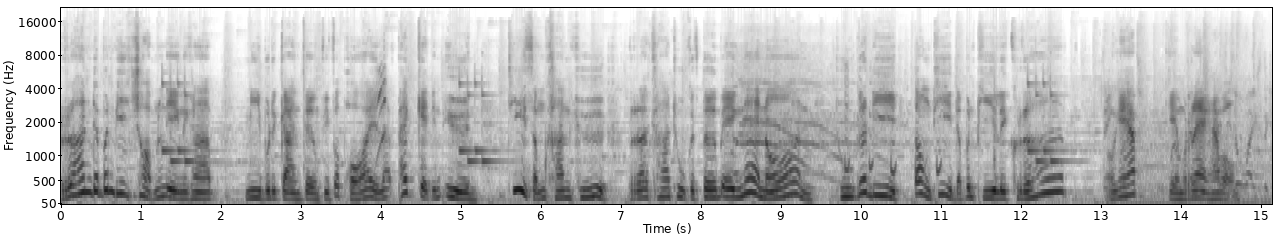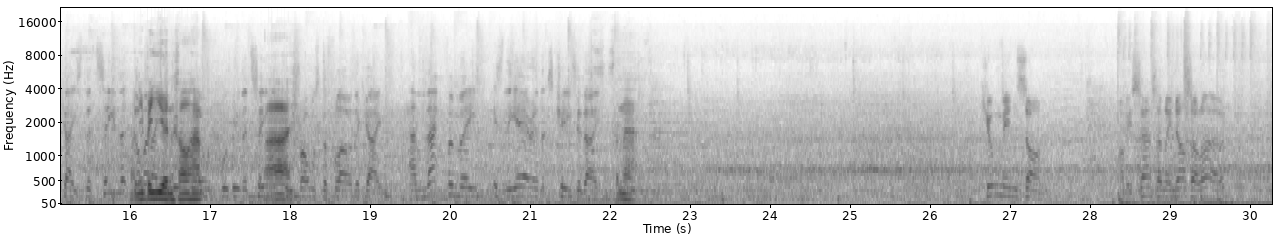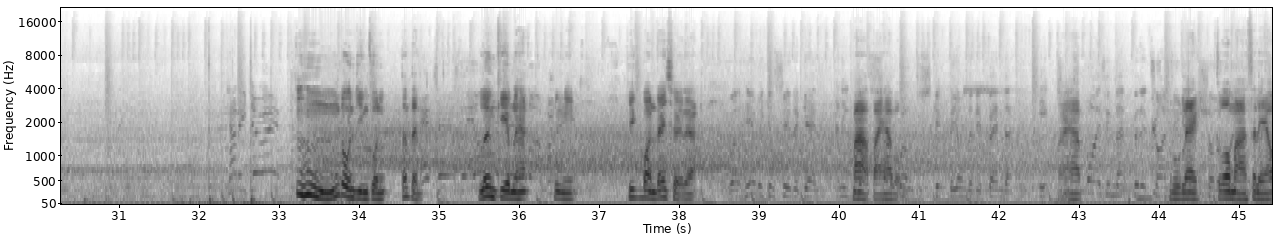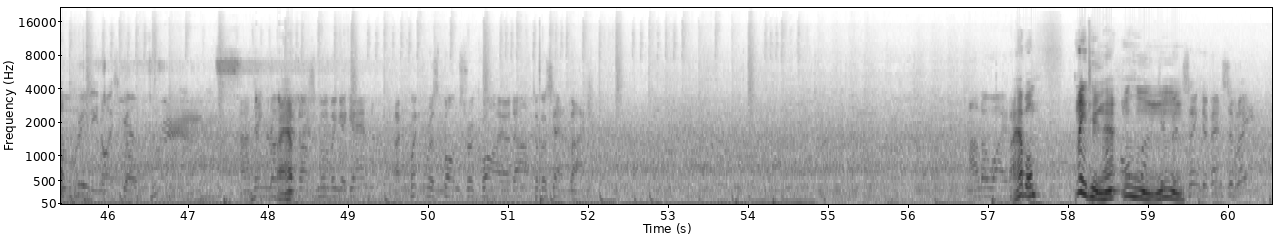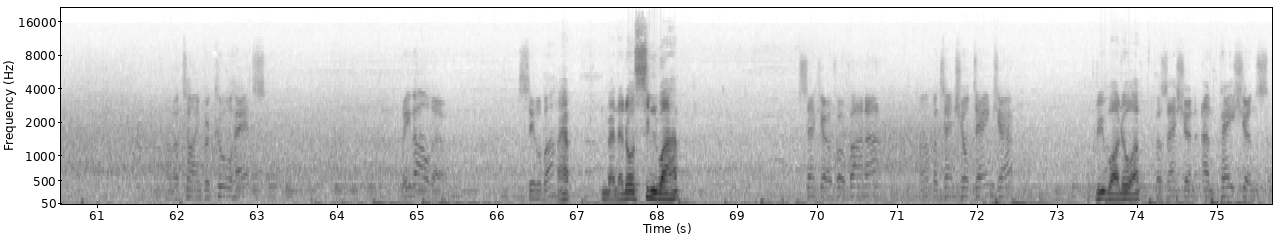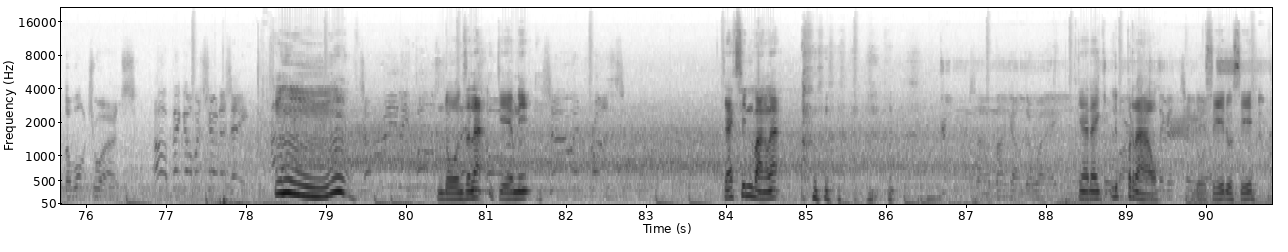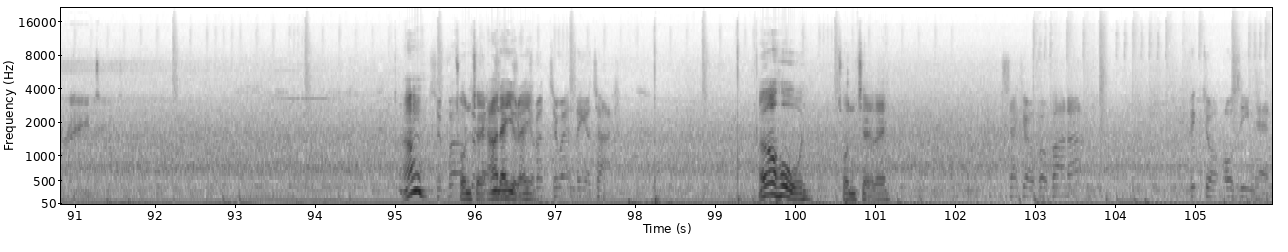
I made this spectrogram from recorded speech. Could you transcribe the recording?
ร้าน Double P Shop นั่นเองนะครับ มีบริการเติม FIFA Point และแพ็กเกจอื่น ๆ ที่สำคัญคือราคาถูกกว่าเติมเองแน่นอน ถูกและดีต้องที่ Double P เลยครับ โอเคครับ เกมแรกครับผมวันนี้ไปเยือนเขาครับไปสนะ Kyung Min Son. Well, he's certainly not alone. Can he do it? อื้อหือโดนยิงกลตั้งแต่ It is the เริ่มเกมเลยฮะลูกนี้พลิกบอลได้เฉยเลยอะ ป้าไปครับผมไปไปคครัรับบลูลูกกแรแรกกก็ก็มามาซะแล้ว And England Right up. head-ons moving again. A quick response required after the setback. Alawai ไปครับผมไม่ถึงฮะอื้อหือ convincing defensively. And a time for cool heads. Rivaldo. Silva. ไปครับแบรนาโดซินวาครับ Seko Fofana. Oh, potential danger. ริวอลโดครับ Possession and patience, the watchwords. Oh, big opportunity. อื้อหือ To really bolster โดนซะและเกมนี้ two in front. แจ็คสิ้นหวังแล้ว So back underway. แกได้หรือเปล่า ดูซิดูซิเอ้า Superb ชนเฉยเอ้าได้อยู่ได้อยู่ เออโอ้โหชนเฉยเลย Seko Fofana. Victor Osimhen.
